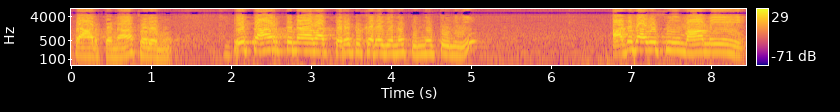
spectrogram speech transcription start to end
ප්‍රාර්ථනා කරමු. ඒ ප්‍රාර්ථනාවත් පෙරට කරගෙන පින්නතුනි අද දවසේ මා මේ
